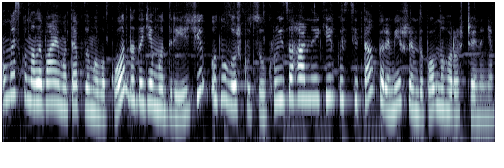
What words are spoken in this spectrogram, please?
У миску наливаємо тепле молоко, додаємо дріжджі, одну ложку цукру із загальної кількості та перемішуємо до повного розчинення.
